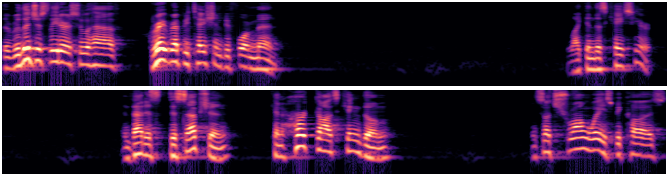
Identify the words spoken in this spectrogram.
the religious leaders who have great reputation before men. Like in this case here. And that is deception can hurt God's kingdom in such strong ways because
